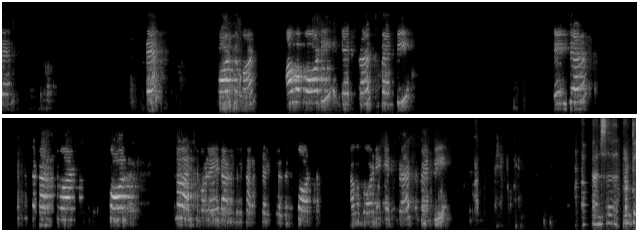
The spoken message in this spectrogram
then then fourth one our body gets stressed when we angel this is the correct one fourth എന്ന് വായിച്ചപ്പോൾ ഏതാണ് ഇതിൽ കറക്റ്റ് ആയിട്ടുള്ളത് fourth our body gets stressed when we answer നമുക്ക്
